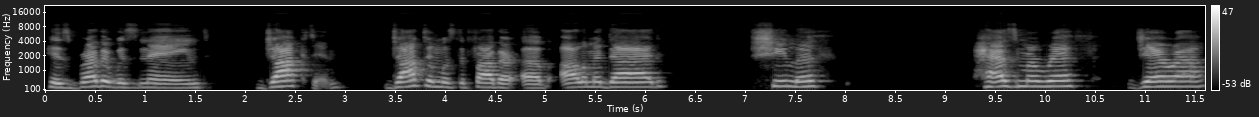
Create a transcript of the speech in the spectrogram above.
His brother was named Joktan. Joktan was the father of Alamadad, Shelith, Hazmarith, Jerah,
